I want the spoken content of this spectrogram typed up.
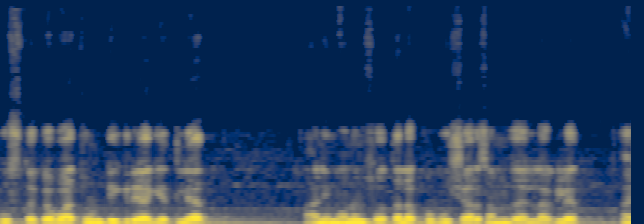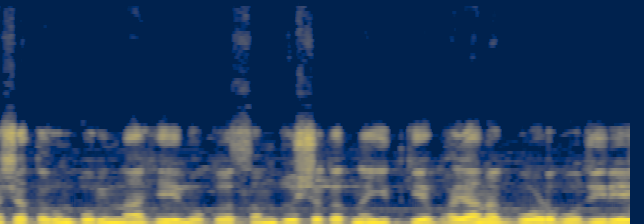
पुस्तकं वाचून डिग्र्या घेतल्यात आणि म्हणून स्वतःला खूप हुशार समजायला लागल्यात अशा तरुण पोरींना हे लोक समजूच शकत नाही. इतके भयानक गोड गोजिरे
